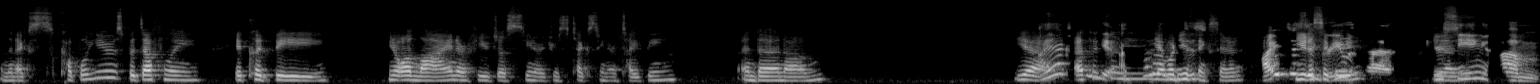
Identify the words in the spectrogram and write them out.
in the next couple years, but definitely it could be, you know, online or if you just, you know, just texting or typing. And then um yeah, I actually, ethically, yeah, what do you dis- think, Sarah? I disagree, you disagree? with that. You're yeah. seeing um,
